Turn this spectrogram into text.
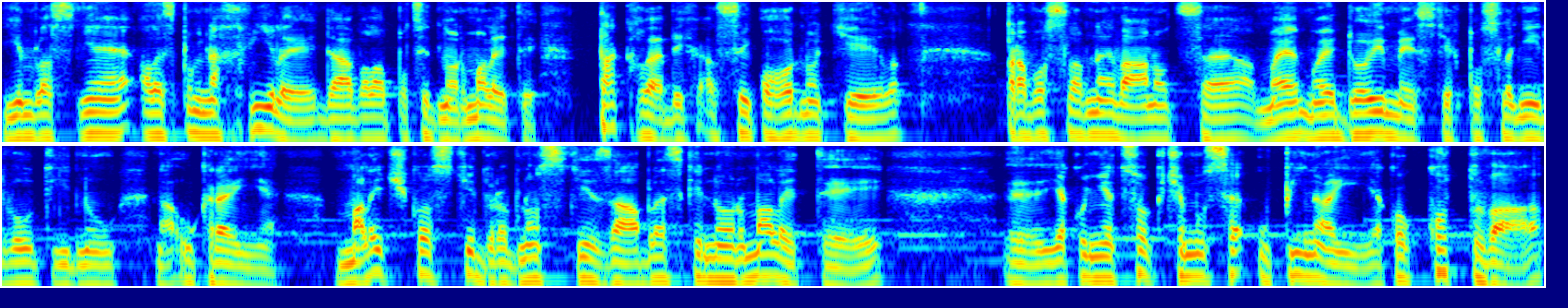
jim vlastně alespoň na chvíli dávala pocit normality. Takhle bych asi ohodnotil pravoslavné Vánoce a moje, moje dojmy z těch posledních dvou týdnů na Ukrajině. Maličkosti, drobnosti, záblesky normality, e, jako něco, k čemu se upínají, jako kotva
